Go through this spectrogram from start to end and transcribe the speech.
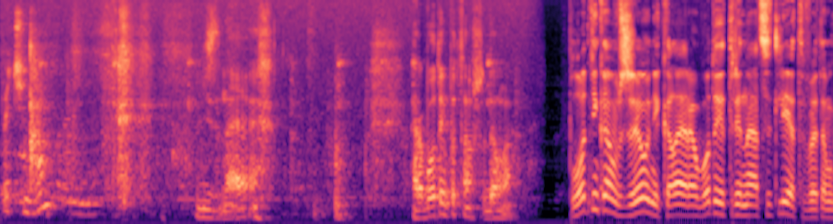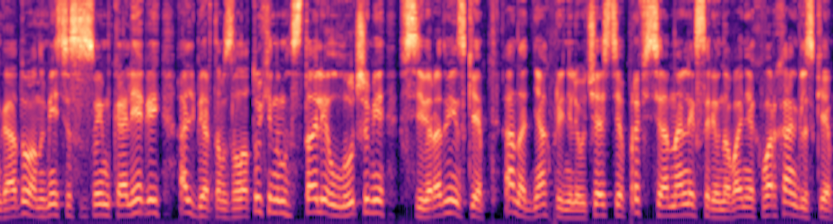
Почему? Не знаю. Работаю потому что давно. Плотником в ЖЭО Николай работает 13 лет. В этом году он вместе со своим коллегой Альбертом Золотухиным стали лучшими в Северодвинске, а на днях приняли участие в профессиональных соревнованиях в Архангельске.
